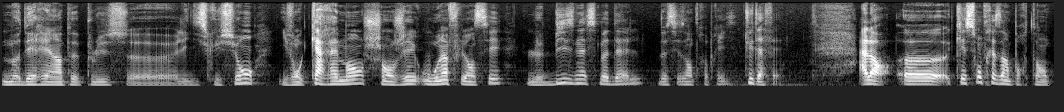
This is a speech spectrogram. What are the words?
modérer un peu plus euh, les discussions, ils vont carrément changer ou influencer le business model de ces entreprises Tout à fait. Alors, euh, question très importante,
